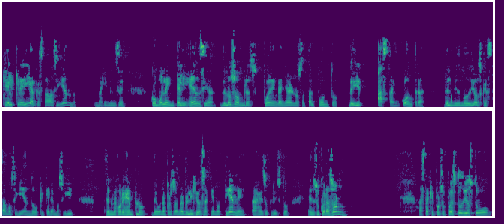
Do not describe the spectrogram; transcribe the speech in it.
que él creía que estaba siguiendo. Imagínense cómo la inteligencia de los hombres puede engañarnos a tal punto de ir hasta en contra del mismo Dios que estamos siguiendo o que queremos seguir. Es el mejor ejemplo de una persona religiosa que no tiene a Jesucristo en su corazón. Hasta que, por supuesto, Dios tuvo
